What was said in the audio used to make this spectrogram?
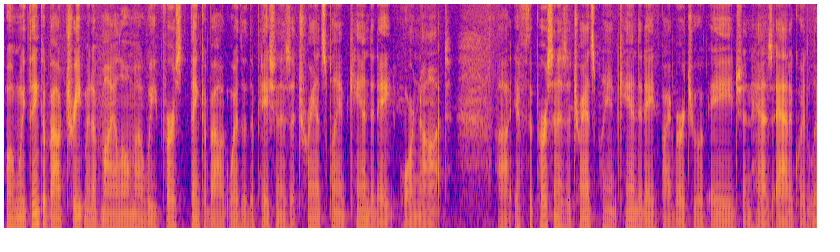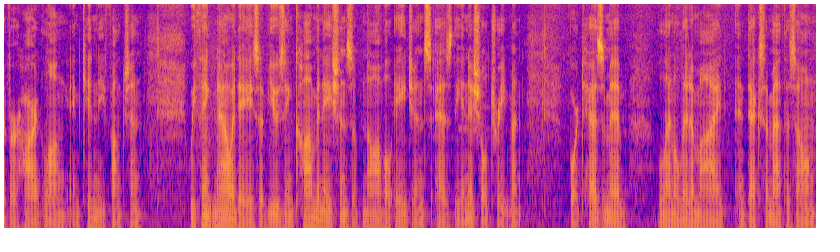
When we think about treatment of myeloma, we first think about whether the patient is a transplant candidate or not. Uh, if the person is a transplant candidate by virtue of age and has adequate liver, heart, lung, and kidney function, we think nowadays of using combinations of novel agents as the initial treatment, bortezomib, lenalidomide, and dexamethasone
